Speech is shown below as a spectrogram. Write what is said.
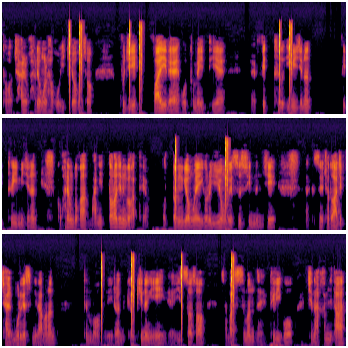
더 잘 활용을 하고 있죠. 그래서 굳이 파일의 오토메이트의 fit 이미지는 fit 이미지는 그 활용도가 많이 떨어지는 것 같아요. 어떤 경우에 이거를 유용하게 쓸수 있는지 글쎄요 저도 아직 잘 모르겠습니다만은 하여튼 뭐 이런 그 기능이 있어서 말씀은 네, 드리고 지나갑니다.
